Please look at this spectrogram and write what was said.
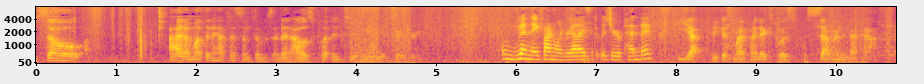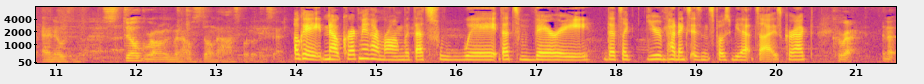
so, I had a month and a half of symptoms, and then I was put into immediate surgery. When they finally realized that it was your appendix. Yeah, because my appendix was seven and a half, and it was still growing when I was still in the hospital. They said. Okay, now correct me if I'm wrong, but that's way that's very that's like your appendix isn't supposed to be that size, correct? Correct. And a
